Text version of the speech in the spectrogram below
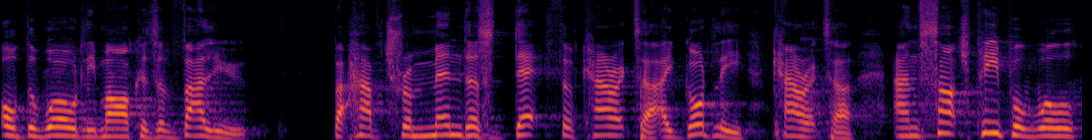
of the worldly markers of value, but have tremendous depth of character, a godly character. And such people will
